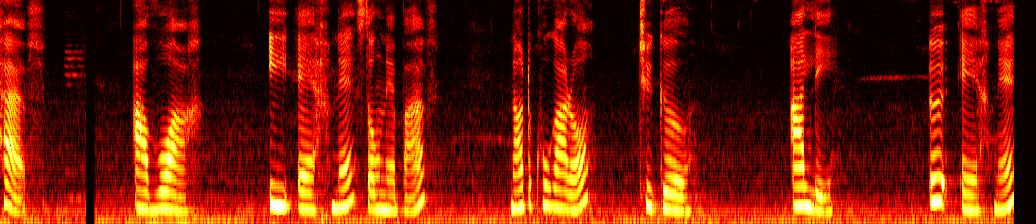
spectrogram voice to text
have avoir er နဲ့ဆုံးတဲ့ buff နောက်တစ်ခုကတော့ to go aller er နဲ့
